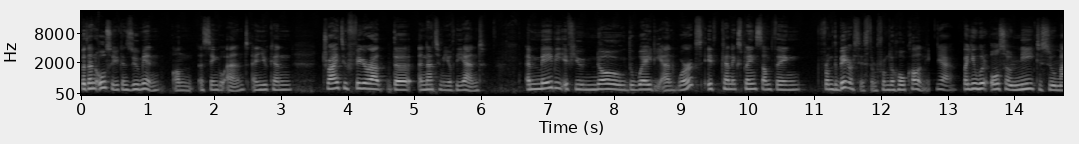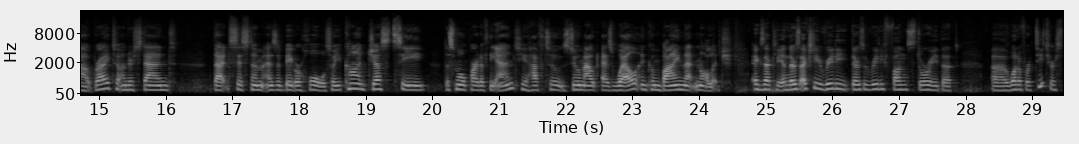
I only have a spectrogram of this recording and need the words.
But then also you can zoom in on a single ant and you can try to figure out the anatomy of the ant. And maybe if you know the way the ant works, it can explain something from the bigger system, from the whole colony. Yeah, but you would also need to zoom out, right, to understand that system as a bigger whole. So you can't just see the small part of the ant, you have to zoom out as well and combine that knowledge. Exactly, and there's actually really there's a really fun story that uh, one of our teachers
